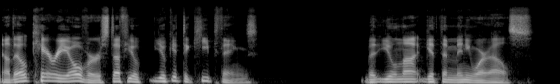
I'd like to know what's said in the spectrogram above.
now they'll carry over stuff. You'll you'll get to keep things, but you'll not get them anywhere else.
